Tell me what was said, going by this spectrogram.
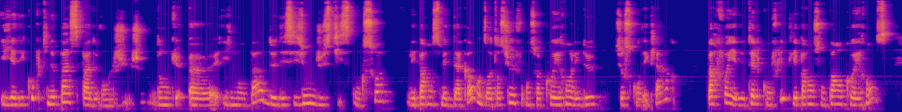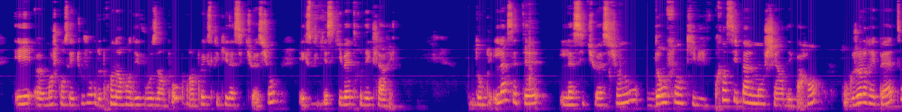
Il y a des couples qui ne passent pas devant le juge. Donc euh, ils n'ont pas de décision de justice. Donc soit les parents se mettent d'accord en disant attention, il faut qu'on soit cohérents les deux sur ce qu'on déclare. Parfois il y a de tels conflits les parents sont pas en cohérence et euh, moi, je conseille toujours de prendre un rendez-vous aux impôts pour un peu expliquer la situation, expliquer ce qui va être déclaré. Donc là, c'était la situation d'enfants qui vivent principalement chez un des parents. Donc je le répète,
